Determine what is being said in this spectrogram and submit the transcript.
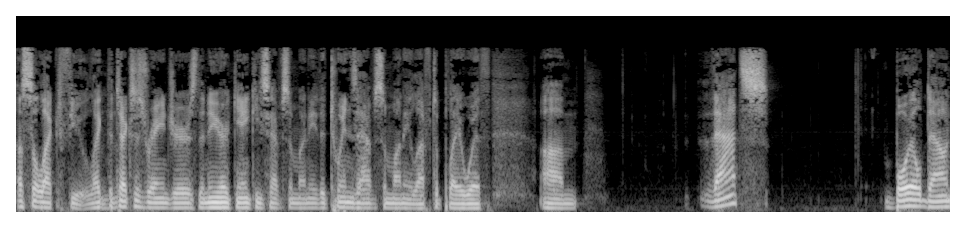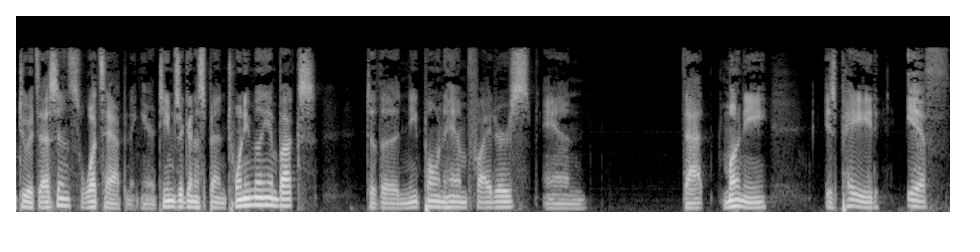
a select few. Like the Texas Rangers, the New York Yankees have some money, the Twins have some money left to play with. Um, that's boiled down to its essence. What's happening here? Teams are going to spend twenty million bucks to the Nippon Ham fighters, and that money is paid if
